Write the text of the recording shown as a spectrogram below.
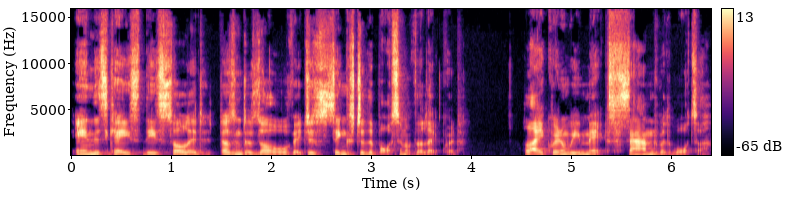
In this case, the solid doesn't dissolve, it just sinks to the bottom of the liquid, like when we mix sand with water.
